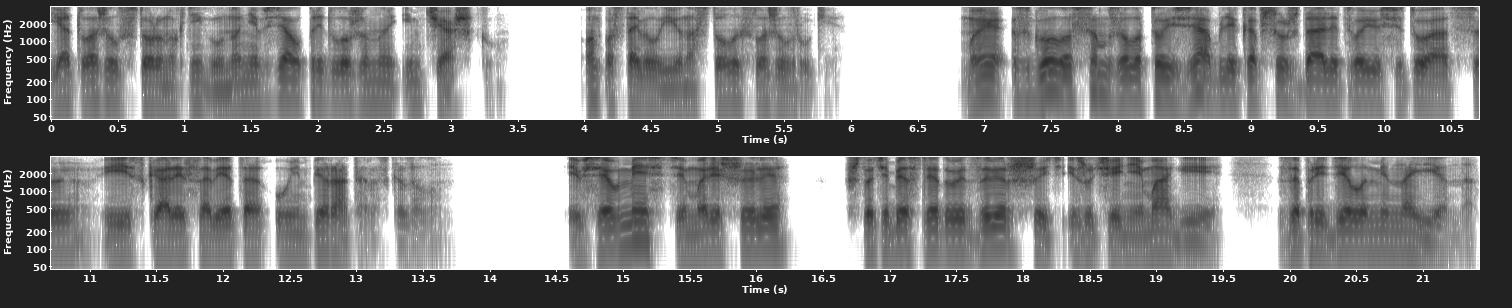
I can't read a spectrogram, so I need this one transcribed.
Я отложил в сторону книгу, но не взял предложенную им чашку. Он поставил ее на стол и сложил руки. «Мы с голосом «Золотой зяблик» обсуждали твою ситуацию и искали совета у императора», — сказал он. «И все вместе мы решили, что тебе следует завершить изучение магии за пределами Наена».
